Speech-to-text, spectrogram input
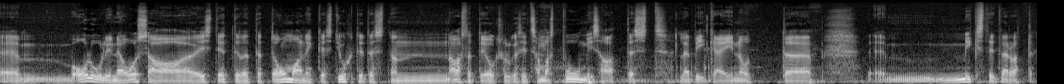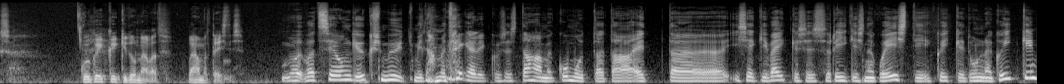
Ehm, oluline osa Eesti ettevõtete omanikest, juhtidest on aastate jooksul ka siitsamast Buumi saatest läbi käinud. Ehm, miks teid värvatakse, kui kõik kõiki tunnevad, vähemalt Eestis? Vot see ongi üks müüt, mida me tegelikkuses tahame kummutada, et äh, isegi väikeses riigis nagu Eesti kõik ei tunne kõiki.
